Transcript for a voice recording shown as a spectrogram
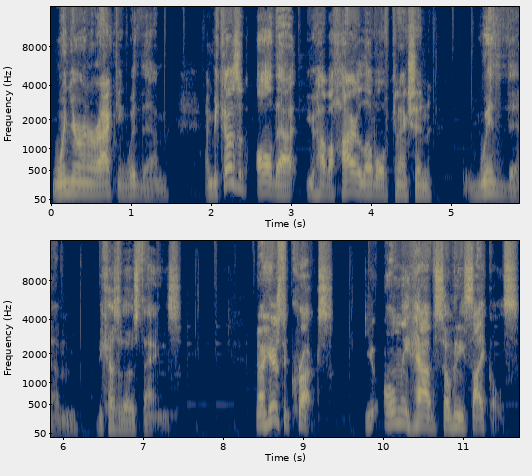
when you're interacting with them. And because of all that, you have a higher level of connection with them because of those things. Now, here's the crux you only have so many cycles.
